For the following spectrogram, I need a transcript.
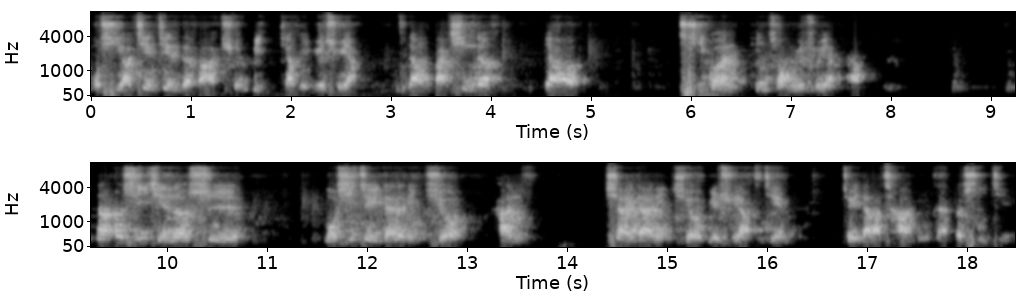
摩西要渐渐的把权柄交给约书亚，让百姓呢要习惯听从约书亚。那二十一节呢是摩西这一代的领袖和下一代领袖约书亚之间最大的差别，在二十一节，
